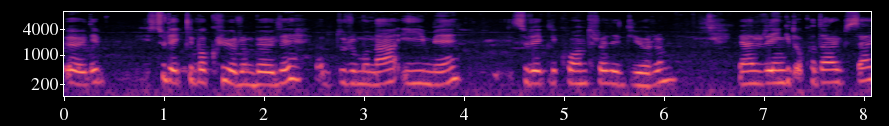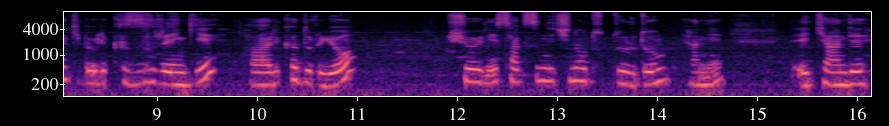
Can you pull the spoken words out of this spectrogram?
Öyle sürekli bakıyorum böyle durumuna iyi mi? Sürekli kontrol ediyorum. Yani rengi de o kadar güzel ki böyle kızıl rengi harika duruyor. Şöyle saksının içine oturtturdum. Hani e, kendi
